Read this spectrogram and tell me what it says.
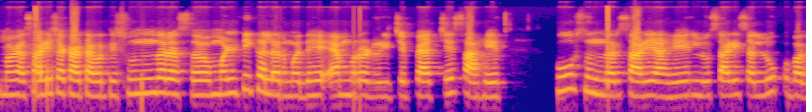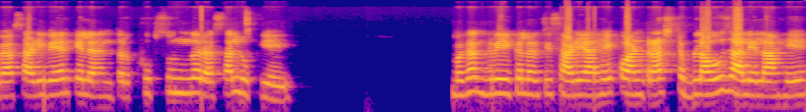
बघा साडीच्या काठावरती सुंदर असं मल्टी कलरमध्ये एम्ब्रॉयडरीचे पॅचेस आहेत. खूप सुंदर साडी आहे. साडीचा लुक बघा साडी वेअर केल्यानंतर खूप सुंदर असा लुक येईल. बघा ग्रे कलरची साडी आहे. कॉन्ट्रास्ट ब्लाऊज आलेला आहे.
